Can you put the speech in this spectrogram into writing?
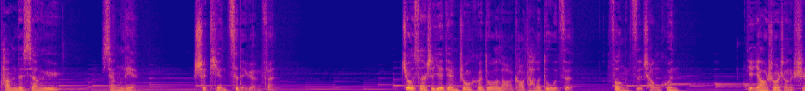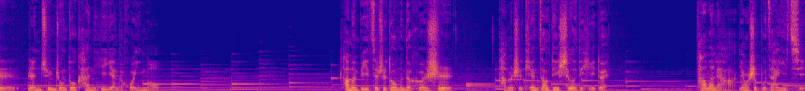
他们的相遇、相恋。是天赐的缘分。就算是夜店中喝多了，搞大了肚子，奉子成婚，也要说成是人群中多看你一眼的回眸。他们彼此是多么的合适，他们是天造地设的一对。他们俩要是不在一起，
